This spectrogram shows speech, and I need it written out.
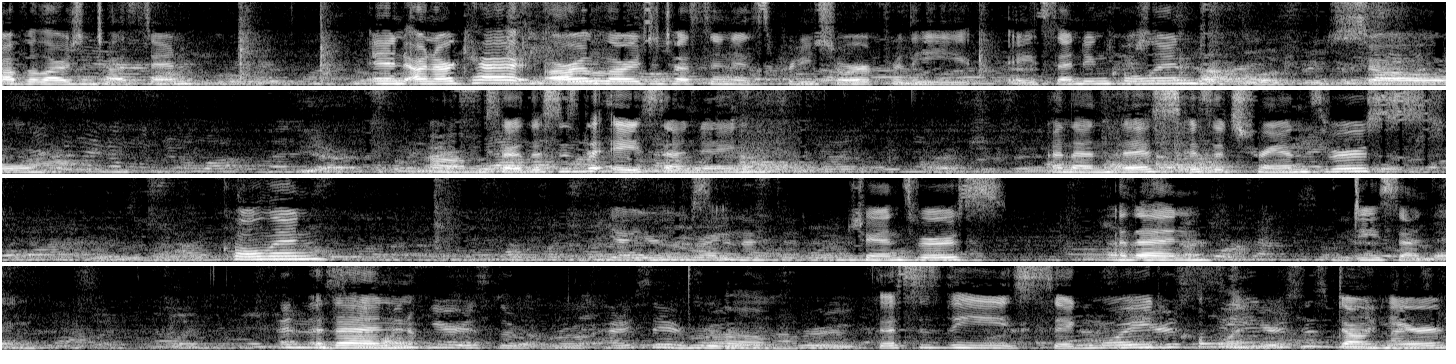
of the large intestine. And on our cat, our large intestine is pretty short for the ascending colon. So, um, so this is the ascending. And then this is a transverse colon. Yeah, you're disconnected. Transverse. And then descending. And And then- one here is the ro- how do you say it? Root. Um, this is the sigmoid Yours- colon yours is down here.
